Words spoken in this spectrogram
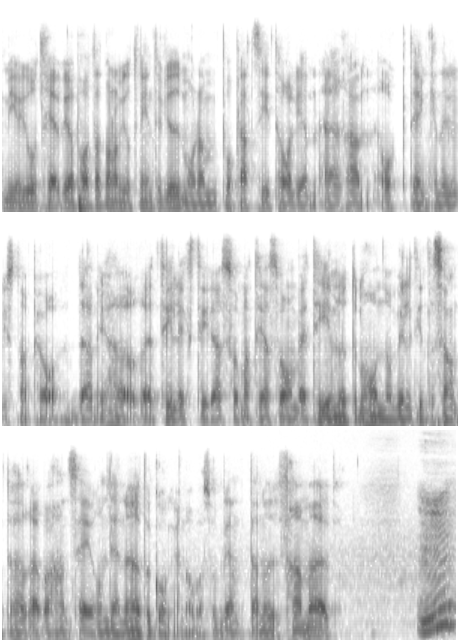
Vi har, gjort, vi har pratat med honom, gjort en intervju med honom. På plats i Italien är han och den kan ni lyssna på där ni hör tilläggstid. Alltså Mattias Svanberg, 10 minuter med honom. Väldigt intressant att höra vad han säger om den övergången och vad som väntar nu framöver. Mm.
